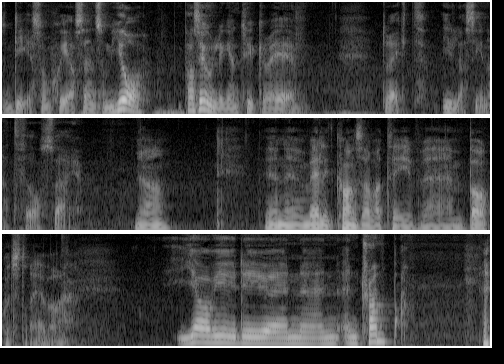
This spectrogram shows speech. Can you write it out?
det som sker sen som jag personligen tycker är direkt illasinnat för Sverige. Ja. En väldigt konservativ bakåtsträvare. Ja, vi, det är ju en, en, en Trumpa.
